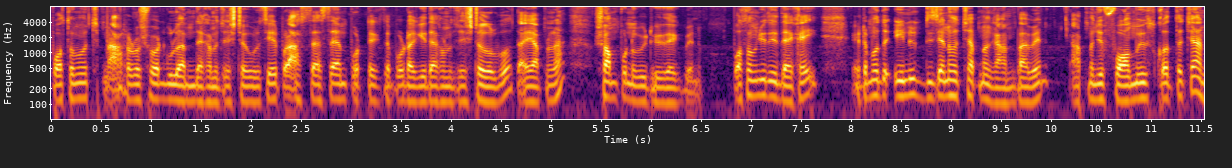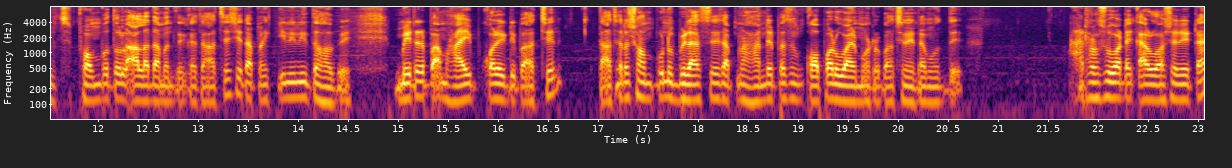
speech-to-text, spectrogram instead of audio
প্রথমে হচ্ছে আপনার আঠারোশো ওয়াটগুলো আমি দেখানোর চেষ্টা করছি। এরপর আস্তে আস্তে আমি প্রত্যেকটা প্রোডাক্টই দেখানোর চেষ্টা করব। তাই আপনারা সম্পূর্ণ ভিডিও দেখবেন। প্রথম যদি দেখাই, এটার মধ্যে ইউনিক ডিজাইন হচ্ছে আপনার গান পাবেন। আপনি যে ফর্ম ইউজ করতে চান ফর্ম বোতল আলাদা আমাদের কাছে আছে, সেটা আপনাকে কিনে নিতে হবে। মেটার পাম্প হাই কোয়ালিটি পাচ্ছেন। তাছাড়া সম্পূর্ণ ব্রাসেস আপনার hundred percent copper wire motor পাচ্ছেন এটার মধ্যে। আঠারোশো ওয়াটে কার ওয়াশের এটা,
